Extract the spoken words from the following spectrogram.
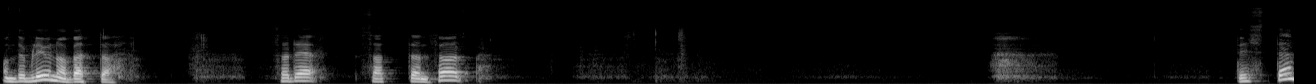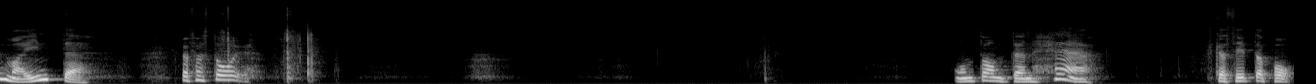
om det blir något bättre. Så det satt den för. Det stämmer inte. Jag förstår ju. Om den här ska sitta på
